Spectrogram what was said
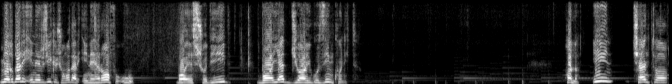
مقدار انرژی که شما در انحراف او باعث شدید باید جایگزین کنید. حالا این چند تا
